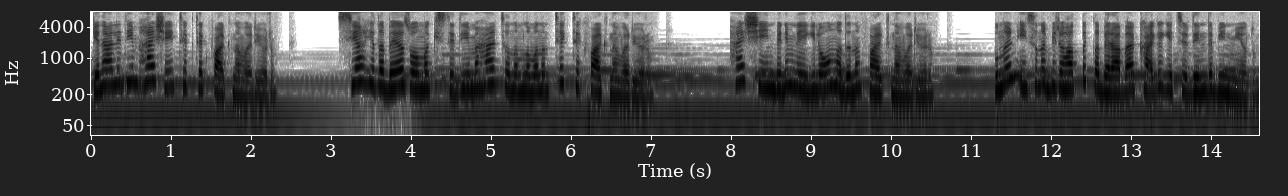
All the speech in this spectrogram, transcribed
genellediğim her şeyin tek tek farkına varıyorum. Siyah ya da beyaz olmak istediğimi her tanımlamanın tek tek farkına varıyorum. Her şeyin benimle ilgili olmadığının farkına varıyorum. Bunların insana bir rahatlıkla beraber kaygı getirdiğini de bilmiyordum.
